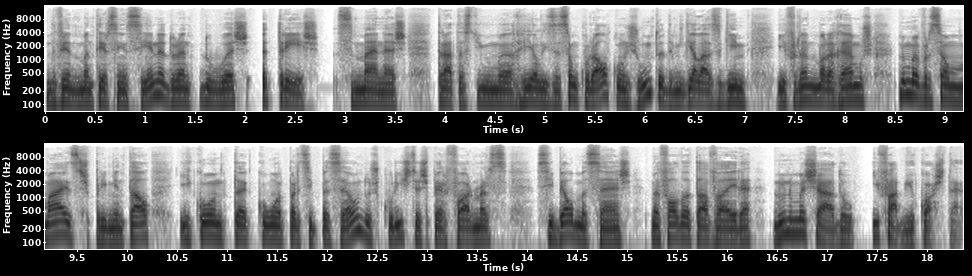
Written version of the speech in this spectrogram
devendo manter-se em cena durante duas a três semanas. Trata-se de uma realização coral conjunta de Miguel Azguim e Fernando Mora Ramos, numa versão mais experimental e conta com a participação dos coristas performers Cibel Maçãs, Mafalda Taveira, Nuno Machado e Fábio Costa.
